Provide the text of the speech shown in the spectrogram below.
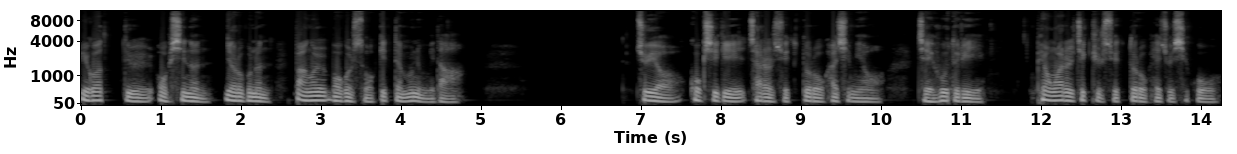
이것들 없이는 여러분은 빵을 먹을 수 없기 때문입니다. 주여 곡식이 자랄 수 있도록 하시며 제후들이 평화를 지킬 수 있도록 해주시고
